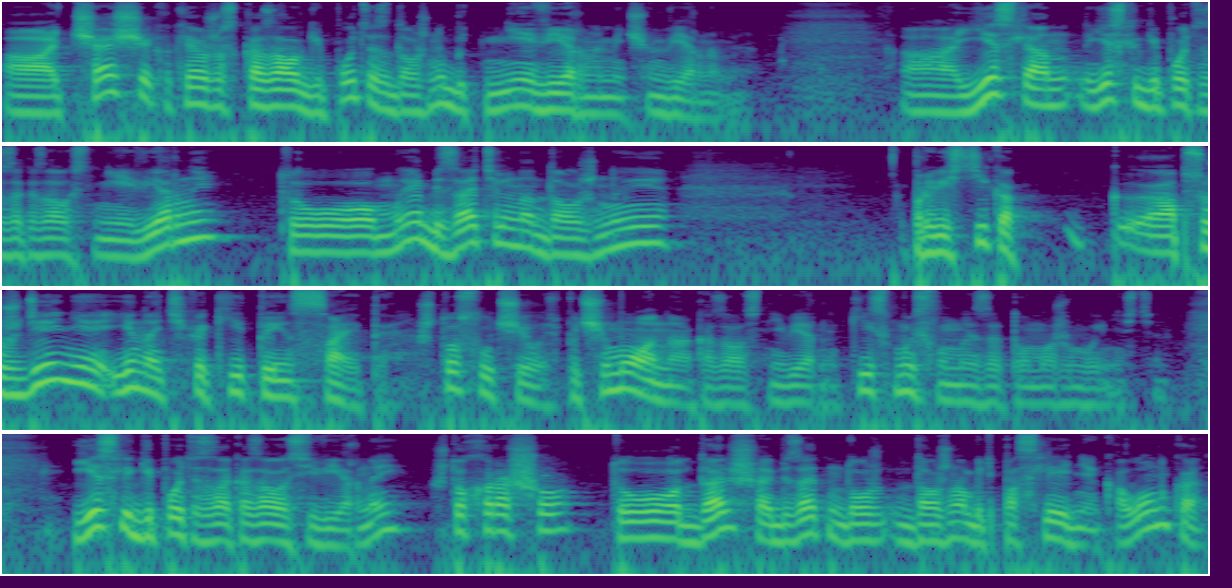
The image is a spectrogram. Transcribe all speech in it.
А чаще, как я уже сказал, гипотезы должны быть неверными, чем верными. А если, если гипотеза оказалась неверной, то мы обязательно должны провести как обсуждение и найти какие-то инсайты. Что случилось? Почему она оказалась неверной? Какие смыслы мы из этого можем вынести? Если гипотеза оказалась верной, что хорошо, то дальше обязательно долж, должна быть последняя колонка.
